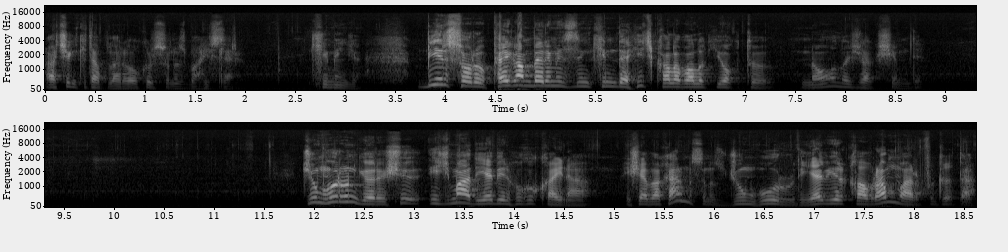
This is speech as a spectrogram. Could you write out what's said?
Açın kitapları okursunuz bahisleri. Kimince? Bir soru, peygamberimizinkinde hiç kalabalık yoktu. Ne olacak şimdi? Cumhurun görüşü icma diye bir hukuk kaynağı. İşe bakar mısınız? Cumhur diye bir kavram var fıkıhta.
